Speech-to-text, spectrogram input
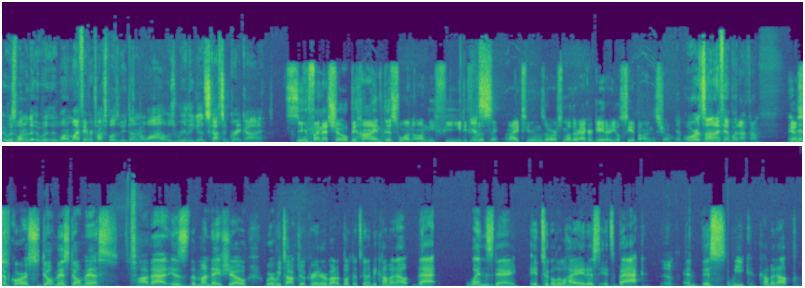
It was one of the it was one of my favorite talk explodes we've done in a while. It was really good. Scott's a great guy. So you can find that show behind this one on the feed if you're listening on iTunes or some other aggregator. You'll see it behind the show. Yep. Or it's on ifanboy.com. And Yes. then, of course, don't miss, don't miss. Uh, that is the Monday show where we talk to a creator about a book that's going to be coming out that Wednesday. It took a little hiatus. It's back. Yep. And this week coming up,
